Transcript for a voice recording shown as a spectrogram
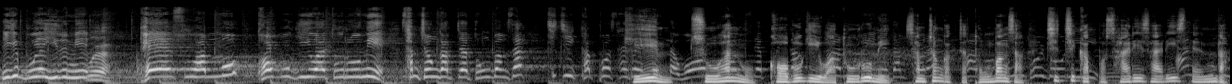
이게 뭐야 이름이? 왜? 배수한무 거북이와 두루미 삼천갑자 동방사 치치카포 김, 수한무, 거북이와 두루미, 삼천각자, 동방사, 치치카포, 사리사리 샌다.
